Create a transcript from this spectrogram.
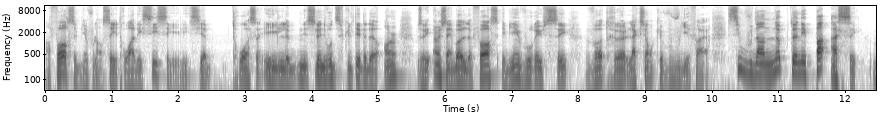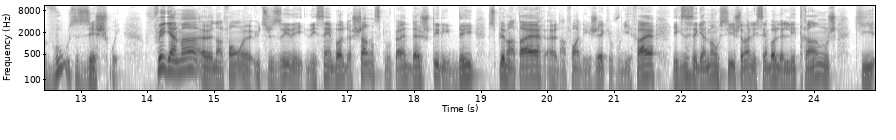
en, force, eh bien vous lancez 3 D6 et les, si et si le niveau de difficulté était de 1, vous avez un symbole de force, et eh bien vous réussissez votre euh, l'action que vous vouliez faire. Si vous n'en obtenez pas assez, vous échouez. Vous pouvez également, euh, dans le fond, euh, utiliser des, symboles de chance qui vous permettent d'ajouter des dés supplémentaires, euh, dans le fond, à des jets que vous vouliez faire. Il existe également aussi, justement, les symboles de l'étrange qui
